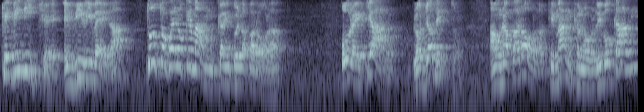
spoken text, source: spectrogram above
Che vi dice e vi rivela tutto quello che manca in quella parola. Ora è chiaro, l'ho già detto, a una parola che mancano le vocali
